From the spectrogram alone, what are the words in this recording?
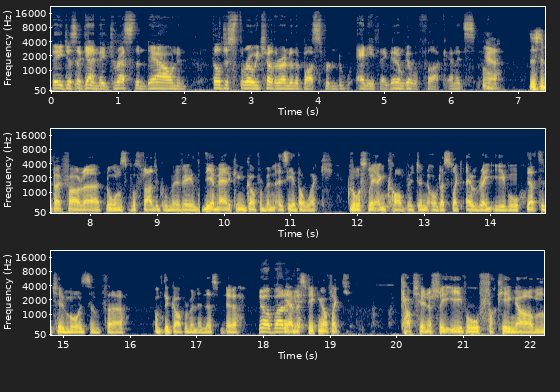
they just again they dress them down and they'll just throw each other under the bus for anything. They don't give a fuck, and it's Yeah. This is by far uh, Nolan's most radical movie. The American government is either like grossly incompetent or just like outright evil. That's the two modes of uh, of the government in this movie. no, but Yeah, it- but speaking of like cartoonishly evil, fucking um,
